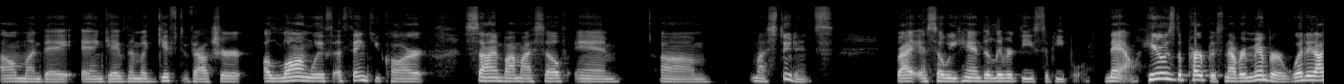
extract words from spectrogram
on Monday and gave them a gift voucher along with a thank you card signed by myself and um, my students right? And so we hand delivered these to people. Now, here was the purpose. Now, remember, what did I,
